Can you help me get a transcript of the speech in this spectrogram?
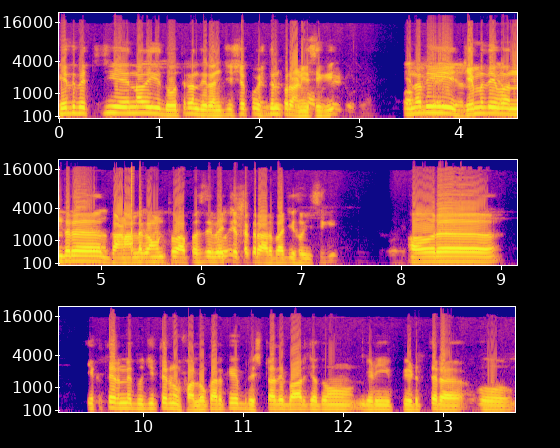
ਇਹਦੇ ਵਿੱਚ ਜੀ ਇਹਨਾਂ ਦੀ ਦੋ ਤਰ੍ਹਾਂ ਦੀ ਰੰਜਿਸ਼ ਕੁਝ ਦਿਨ ਪੁਰਾਣੀ ਸੀਗੀ। ਇਹਨਾਂ ਦੀ ਜਿਮ ਦੇ ਅੰਦਰ ਗਾਣਾ ਲਗਾਉਣ ਤੋਂ ਆਪਸ ਦੇ ਵਿੱਚ ਤਕਰਾਰਬਾਜ਼ੀ ਹੋਈ ਸੀਗੀ। ਔਰ ਇੱਕ ਧਿਰ ਨੇ ਦੂਜੀ ਧਿਰ ਨੂੰ ਫਾਲੋ ਕਰਕੇ ਬ੍ਰਿਸਟਾ ਦੇ ਬਾਹਰ ਜਦੋਂ ਜਿਹੜੀ ਪੀੜਤ ਧਿਰ ਉਹ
